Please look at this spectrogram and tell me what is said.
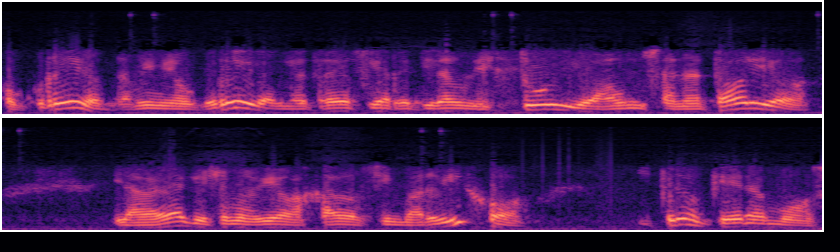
ocurrido, pero a mí me ha ocurrido, la otra vez fui a retirar un estudio a un sanatorio y la verdad que yo me había bajado sin barbijo y creo que éramos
